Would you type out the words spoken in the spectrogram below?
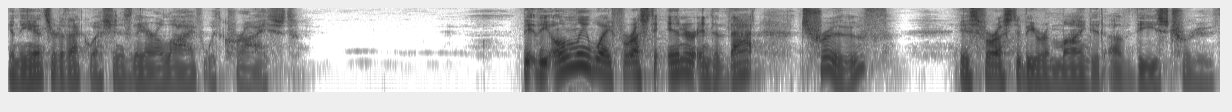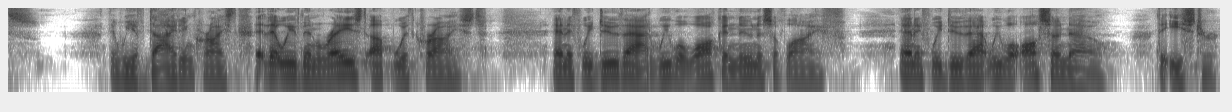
And the answer to that question is they are alive with Christ. The, the only way for us to enter into that truth is for us to be reminded of these truths that we have died in Christ, that we've been raised up with Christ. And if we do that, we will walk in newness of life. And if we do that, we will also know the Easter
